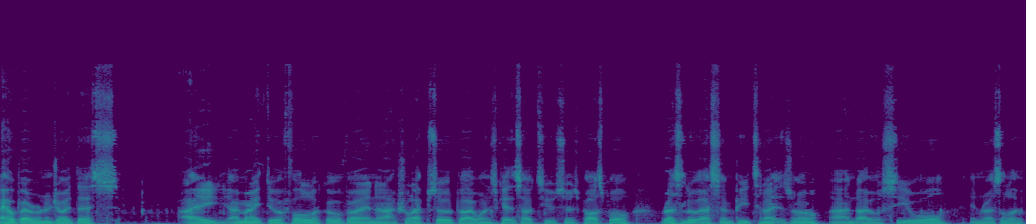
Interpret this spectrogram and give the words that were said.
I hope everyone enjoyed this. I I might do a full look over in an actual episode, but I wanted to get this out to you as soon as possible. Resolute SMP tonight as well, and I will see you all in Resolute.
